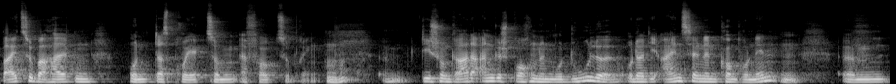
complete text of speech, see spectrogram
beizubehalten und das Projekt zum Erfolg zu bringen. Mhm. Ähm, die schon gerade angesprochenen Module oder die einzelnen Komponenten, ähm,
